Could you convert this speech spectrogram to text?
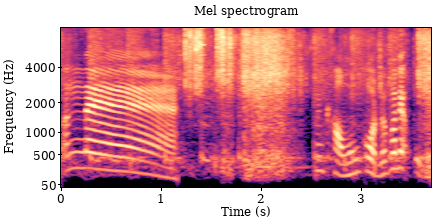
นั่นแน่ เขาวงกดหรือเปล่าเนี่ย โอ้โห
